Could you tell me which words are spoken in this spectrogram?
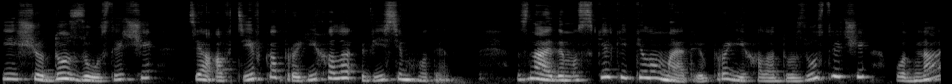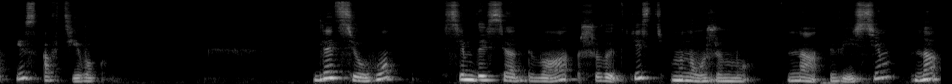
І що до зустрічі ця автівка проїхала 8 годин. Знайдемо, скільки кілометрів проїхала до зустрічі одна із автівок. Для цього 72 швидкість множимо на 8 на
